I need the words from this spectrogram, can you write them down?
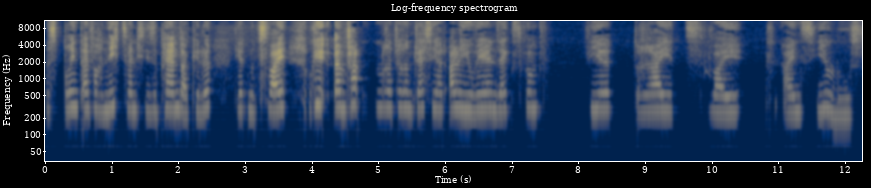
es bringt einfach nichts, wenn ich diese Pam da kille. Die hat nur zwei. Okay, ähm, Schattenritterin Jessie hat alle Juwelen. Sechs, fünf, vier, drei, zwei, eins. You lose.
